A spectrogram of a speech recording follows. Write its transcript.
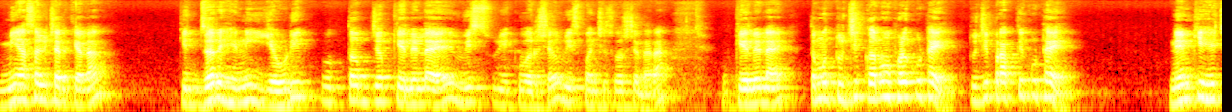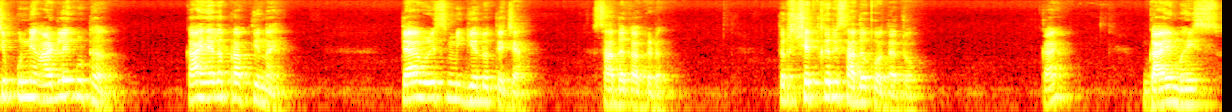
मी असा विचार केला की जर ह्यांनी एवढी तप जप केलेलं आहे वीस एक वर्ष वीस पंचवीस वर्ष धरा केलेलं आहे तर मग तुझी कर्मफळ कुठे आहे? तुझी प्राप्ती कुठे आहे? नेमकी ह्याची पुण्य आडले कुठं? का ह्याला प्राप्ती नाही? त्यावेळेस मी गेलो त्याच्या साधकाकडं. तर शेतकरी साधक होता तो. काय? गाय म्हैस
